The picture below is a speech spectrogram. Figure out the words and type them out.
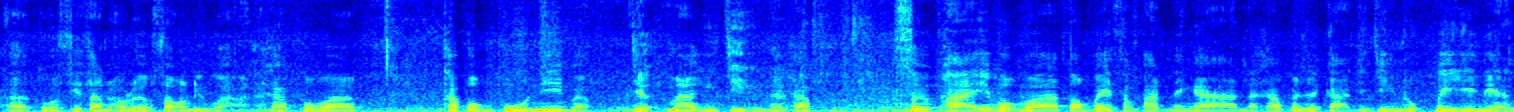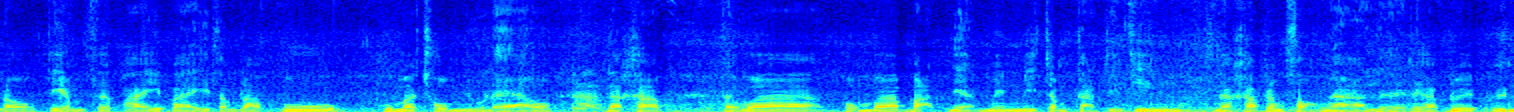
เอ่อตัวซีซันเอาเลิฟซองดีกว่านะครับ เพราะว่าถ้าผมพูดนี่แบบเยอะมากจริง ๆ นะครับเซอร์ไพรส์ผมว่าต้องไปสัมผัสในงานนะครับบรรยากาศจริง ๆ ทุกปีเนี่ยเราเตรียมเซอร์ไพรส์ไปสำหรับผู้ผู้มาชมอยู่แล้วนะครับแต่ว่าผมว่าบัตรเนี่ยมันมีจำกัดจริง ๆ นะครับ ทั้งสองงานเลยนะครับด้วยพื้น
